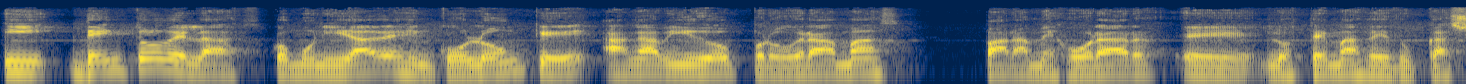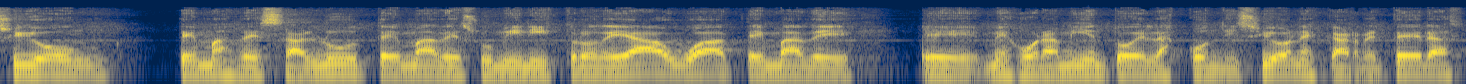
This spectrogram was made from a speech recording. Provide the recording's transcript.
Y dentro de las comunidades en Colón que han habido programas para mejorar eh, los temas de educación, temas de salud, temas de suministro de agua, temas de eh, mejoramiento de las condiciones, carreteras,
